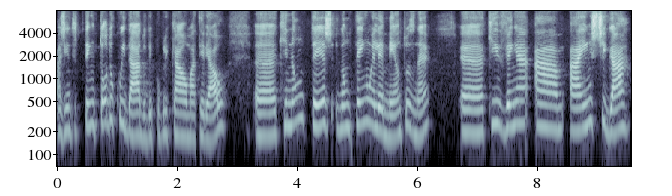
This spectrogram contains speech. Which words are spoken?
a gente tem todo o cuidado de publicar o um material que não, teja, não tenham elementos, né, que venha a, a, instigar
